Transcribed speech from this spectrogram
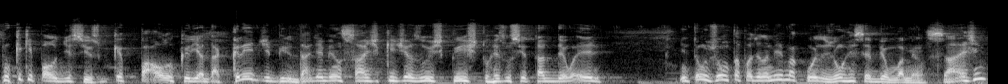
por que, que Paulo disse isso? Porque Paulo queria dar credibilidade à mensagem que Jesus Cristo ressuscitado deu a ele. Então João está fazendo a mesma coisa. João recebeu uma mensagem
